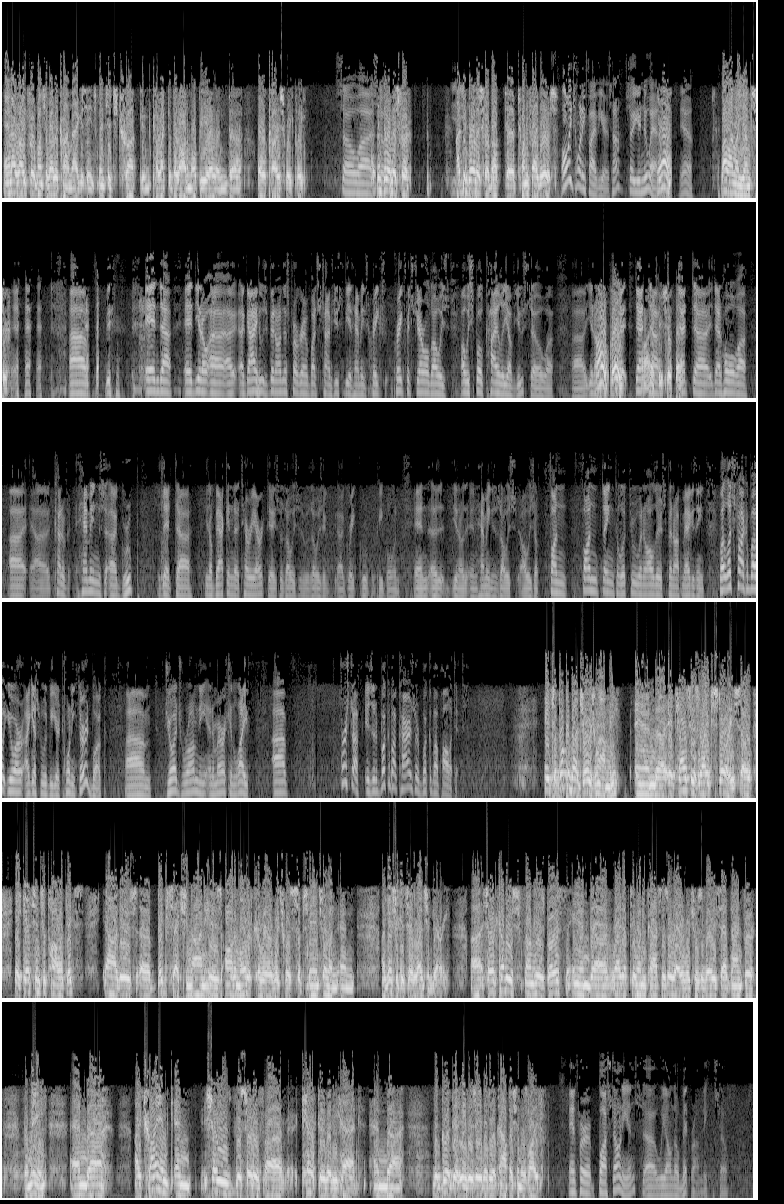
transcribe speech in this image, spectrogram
And I write for a bunch of other car magazines, Vintage Truck and Collectible Automobile and uh, Old Cars Weekly. So, uh, I've been so doing this for I've been doing this for about uh, 25 years. Only 25 years, huh? So you're new at yeah. it. Yeah. Well, I'm a youngster. uh, and uh, and you know uh, a, a guy who's been on this program a bunch of times used to be at Hemmings. Craig Craig Fitzgerald always always spoke highly of you. So uh, uh, you know oh, great. that well, uh, that that, uh, that whole uh, uh, uh, kind of Hemmings uh, group that uh, you know, back in the Terry Ehrich days was always was always a, a great group of people, and and uh, you know, and Hemmings is always always a fun fun thing to look through in all their spin-off magazines. But let's talk about your, I guess, it would be your 23rd book, um, George Romney: and American Life. Uh, first off, is it a book about cars or a book about politics? It's a book about George Romney, and uh, it tells his life story. So it gets into politics uh, there's a big section on his automotive career, which was substantial and, and I guess you could say legendary. Uh, so it covers from his birth and uh, right up to when he passes away, which was a very sad time for for me. And uh, I try and, and show you the sort of uh, character that he had and uh, the good that he was able to accomplish in his life. and for Bostonians, uh, we all know Mitt Romney. So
